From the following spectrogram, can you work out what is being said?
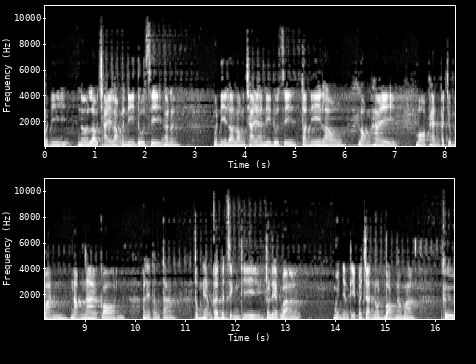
วันนี้เนาะเราใช้ลองอันนี้ดูซิอะไร วันนี้เราลองใช้อันนี้ดูซิ ตอนนี้เราลองให้หมอแผนปัจจุบันนำหน้าก่อนอะไรต่างๆ ตรงเนี้ยก็เป็นสิ่งที่ก็เรียกว่า เหมือนอย่างที่พระอาจารย์นนท์บอกนะว่า คือ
